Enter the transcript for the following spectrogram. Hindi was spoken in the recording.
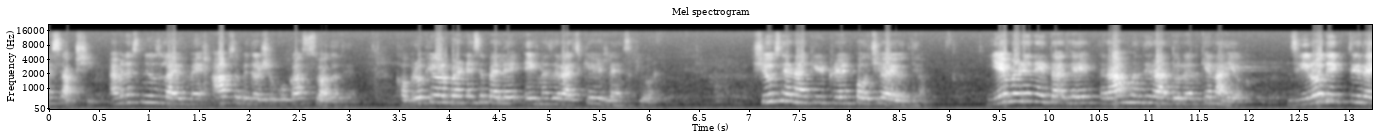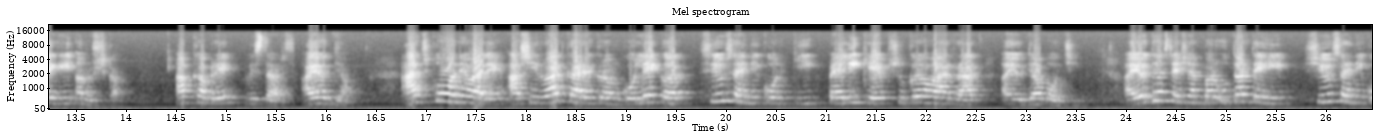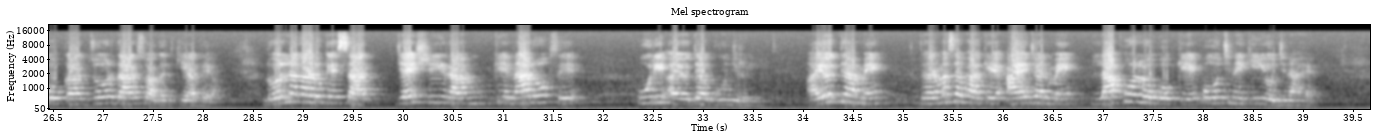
न्यूज़ लाइव में आप सभी दर्शकों का स्वागत है। खबरों की ओर बढ़ने से पहले एक नज़र आज के हेडलाइंस की ओर। शिवसेना की ट्रेन पहुँची अयोध्या। ये बड़े नेता थे राम मंदिर आंदोलन के नायक। ज़ीरो देखती रहेगी अनुष्का। अब खबरें विस्तार से। अयोध्या। आज को होने वाले आशीर्वाद कार्यक्रम को लेकर शिव सैनिकों की पहली खेप शुक्रवार रात अयोध्या पहुँची। अयोध्या स्टेशन पर उतरते ही शिव सैनिकों का जोरदार स्वागत किया गया। ढोल नगाड़ों के साथ जय श्री राम के नारों से पूरी अयोध्या गूंज रही। अयोध्या में धर्म सभा के आयोजन में लाखों लोगों के पहुँचने की योजना है।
